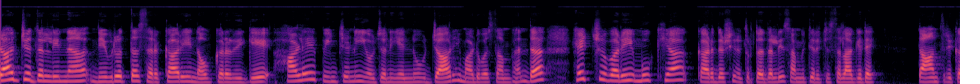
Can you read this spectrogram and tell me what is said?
ರಾಜ್ಯದಲ್ಲಿನ ನಿವೃತ್ತ ಸರ್ಕಾರಿ ನೌಕರರಿಗೆ ಹಳೆ ಪಿಂಚಣಿ ಯೋಜನೆಯನ್ನು ಜಾರಿ ಮಾಡುವ ಸಂಬಂಧ ಹೆಚ್ಚುವರಿ ಮುಖ್ಯ ಕಾರ್ಯದರ್ಶಿ ನೇತೃತ್ವದಲ್ಲಿ ಸಮಿತಿ ರಚಿಸಲಾಗಿದೆ. ತಾಂತ್ರಿಕ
